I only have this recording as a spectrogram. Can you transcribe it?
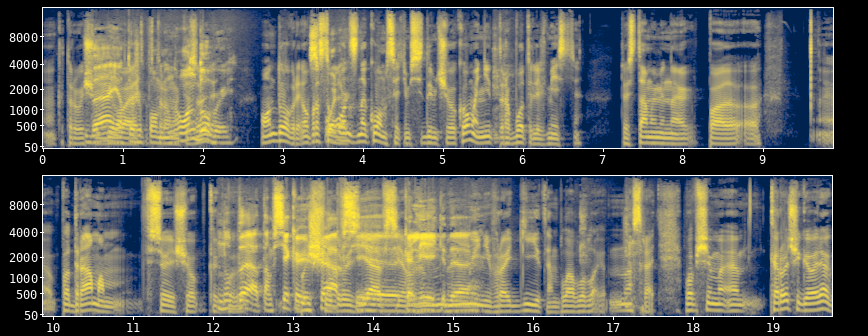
э, которого еще Да, я тоже помню. Он добрый. Он добрый. Он просто он знаком с этим седым чуваком, они работали вместе. То есть там именно по э, по драмам все еще как ну бы... да, там все кореша, друзья, все, все коллеги, да. ныне враги, там бла-бла-бла, насрать. В общем, э, короче говоря,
